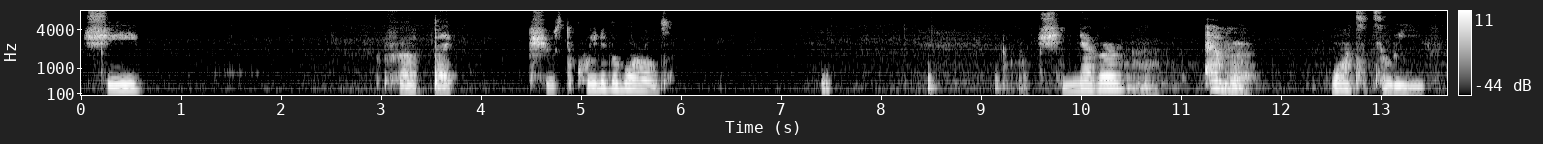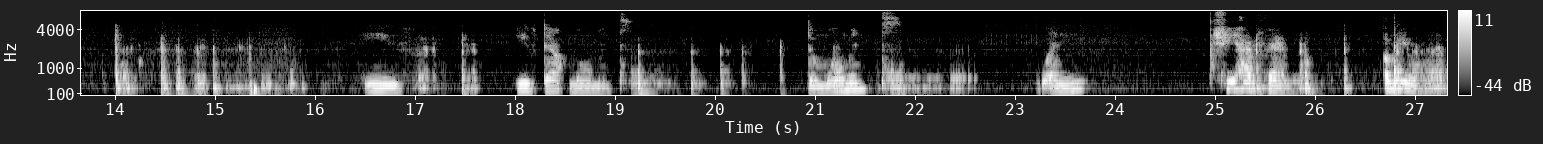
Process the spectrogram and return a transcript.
She felt like she was the queen of the world. She never, ever wanted to leave. Eve, Eve, that moment. The moment when she had a family, a real one,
